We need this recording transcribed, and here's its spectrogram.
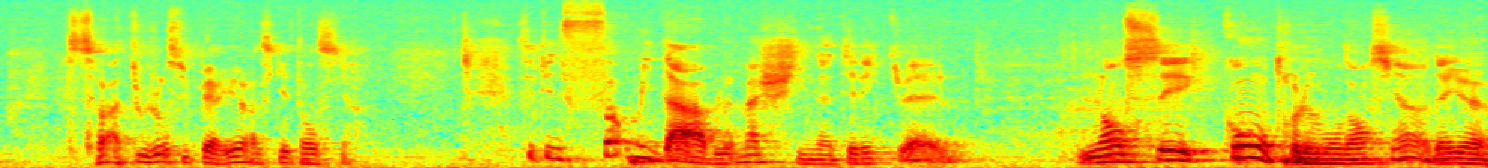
sera toujours supérieur à ce qui est ancien. C'est une formidable machine intellectuelle lancée contre le monde ancien. D'ailleurs,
